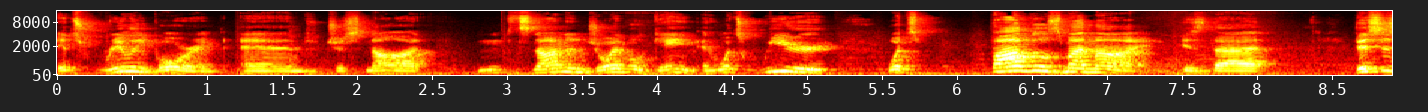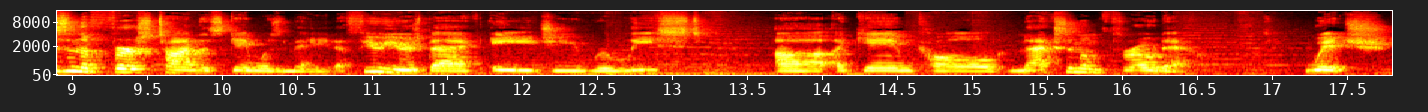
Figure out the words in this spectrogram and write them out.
it's really boring and just not, it's not an enjoyable game. And what's weird, what's boggles my mind is that this isn't the first time this game was made. A few years back, AEG released uh, a game called Maximum Throwdown, which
